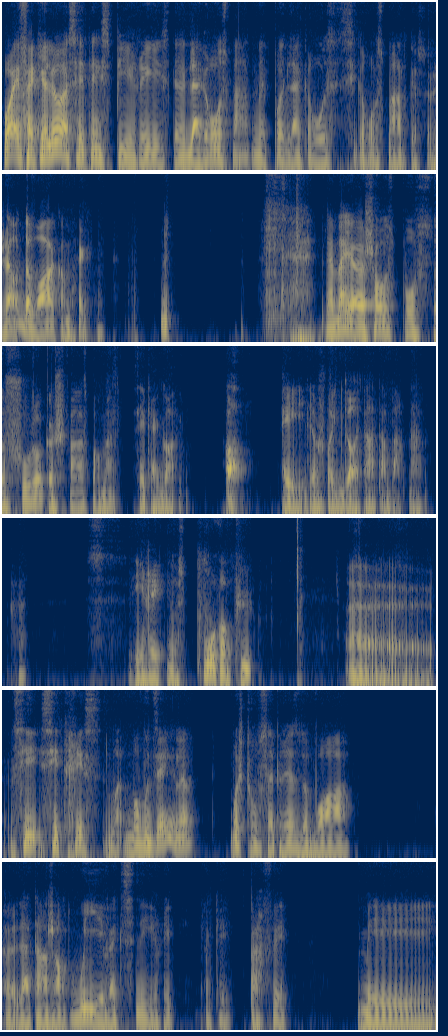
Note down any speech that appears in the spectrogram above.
Ouais, fait que là, elle s'est inspirée. C'était de la grosse marde, mais pas de la grosse, si grosse marde que ça. J'ai hâte de voir comment. la meilleure chose pour ce show-là que je fais en ce moment, c'est qu'elle gagne. Oh! Hey, là, je vais être gâté en tabarnak. Hein? Éric ne se pourra plus. Euh, c'est triste. Moi, vous dire, là, moi, je trouve ça triste de voir euh, la tangente. Oui, il est vacciné, Eric. OK? Parfait. Mais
